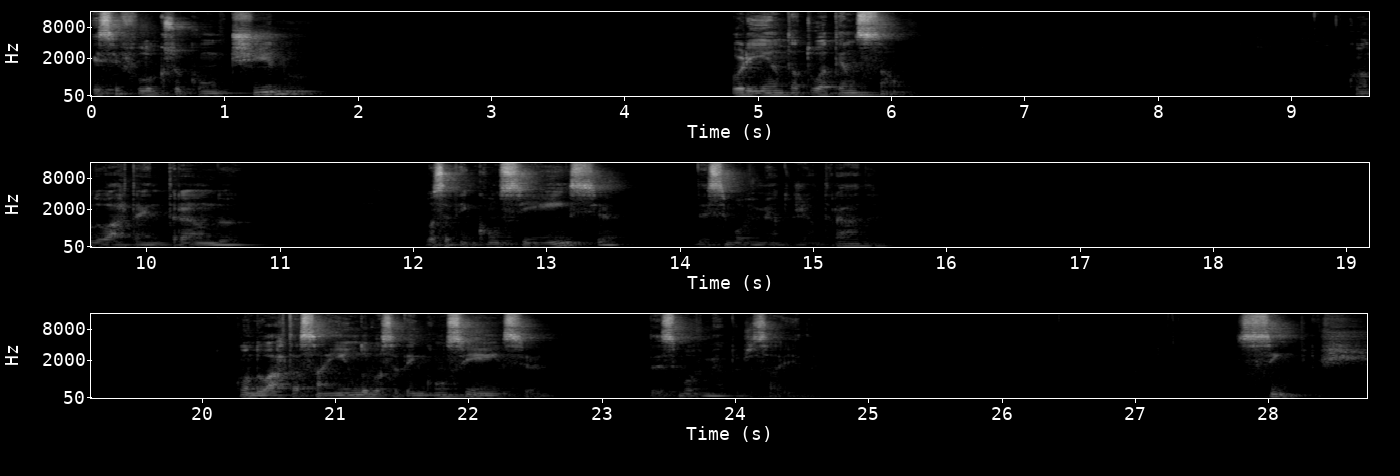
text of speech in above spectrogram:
Esse fluxo contínuo orienta a tua atenção. Quando o ar está entrando, você tem consciência desse movimento de entrada? Quando o ar está saindo, você tem consciência desse movimento de saída. Simples.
